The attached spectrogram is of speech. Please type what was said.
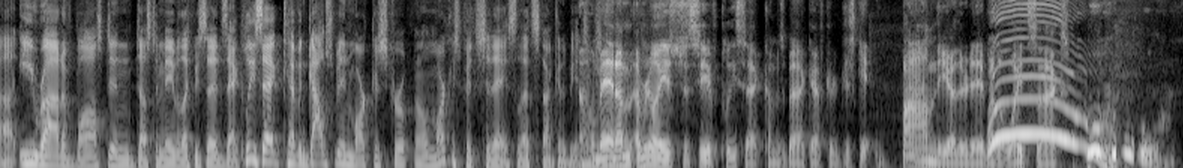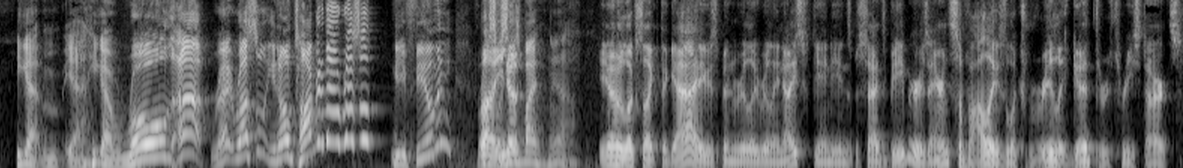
uh, Erod of Boston, Dustin Maybe, like we said, Zach Plesac, Kevin Gausman, Marcus. Stro- well, Marcus pitched today, so that's not going to be. A Oh man, I'm, I'm really interested to see if Plesac comes back after just getting bombed the other day by the White Sox. Woo-hoo. He got yeah, he got rolled up, right, Russell? You know what I'm talking about, Russell? You feel me? Well, Russell you know- says my yeah. You know who looks like the guy who's been really, really nice with the Indians besides Bieber is Aaron Civale's looks really good through three starts.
